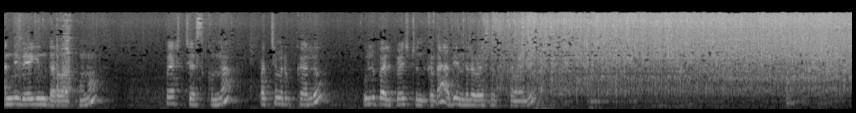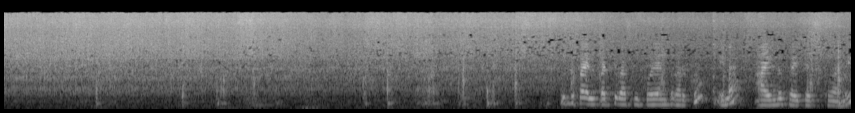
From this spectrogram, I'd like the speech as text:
అన్నీ వేగిన తర్వాత మనం పేస్ట్ చేసుకున్న పచ్చిమిరపకాయలు ఉల్లిపాయల పేస్ట్ ఉంది కదా అది ఇందులో వేసేసుకోవాలి. ఉల్లిపాయలు పచ్చి వాసన పోయేంత వరకు ఇలా ఆయిల్లో ఫ్రై చేసుకోవాలి.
